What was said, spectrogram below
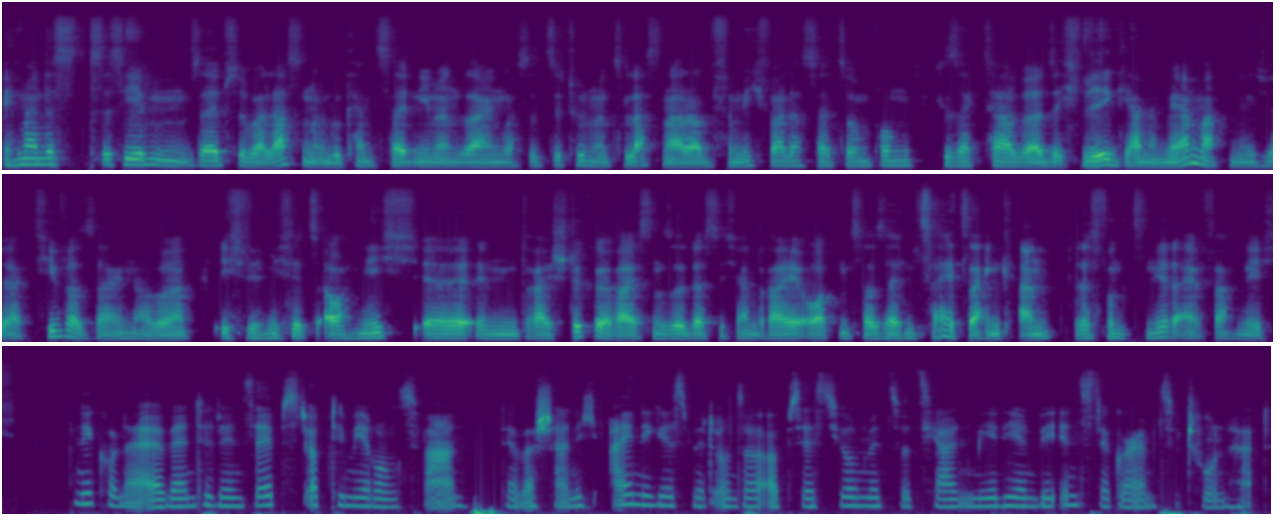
Ich meine, das, das, ist jedem selbst überlassen und du kannst halt niemandem sagen, was er zu tun und zu lassen hat. Aber für mich war das halt so ein Punkt, ich gesagt habe, also ich will gerne mehr machen, ich will aktiver sein, aber ich will mich jetzt auch nicht äh, in drei Stücke reißen, sodass ich an drei Orten zur selben Zeit sein kann. Das funktioniert einfach nicht. Nicola erwähnte den Selbstoptimierungswahn, der wahrscheinlich einiges mit unserer Obsession mit sozialen Medien wie Instagram zu tun hat.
